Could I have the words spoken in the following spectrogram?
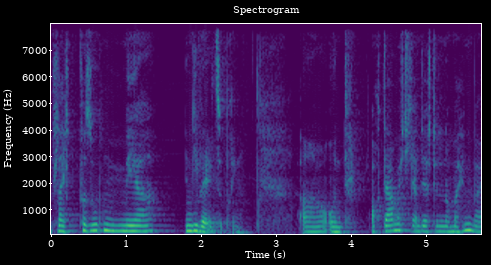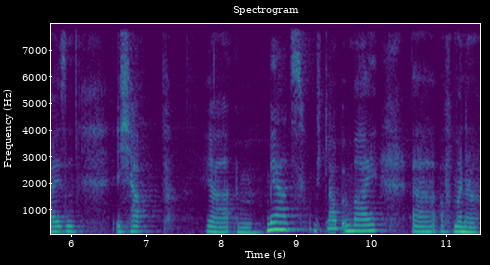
vielleicht versuchen, mehr in die Welt zu bringen. Äh, und auch da möchte ich an der Stelle nochmal hinweisen, ich habe ja im März und ich glaube im Mai äh, auf meiner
